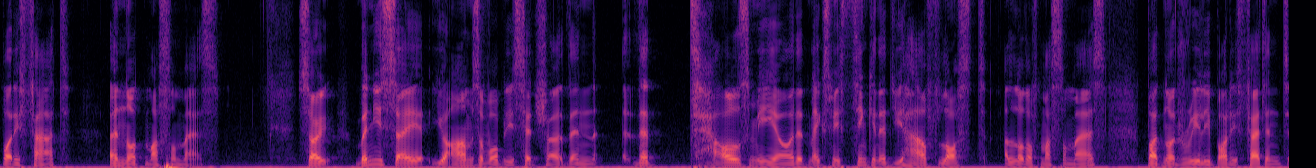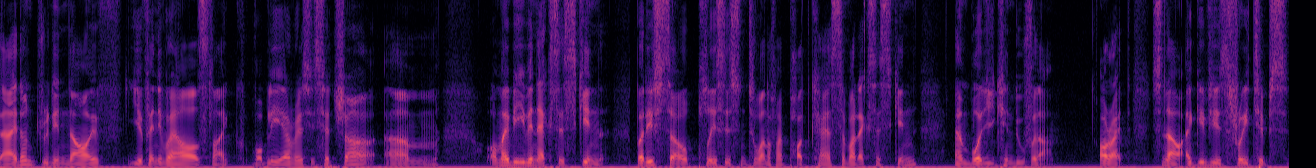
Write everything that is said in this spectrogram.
body fat and not muscle mass. So when you say your arms are wobbly, etc., then that tells me or that makes me thinking that you have lost a lot of muscle mass, but not really body fat. And I don't really know if you have anywhere else like wobbly areas, etc., um, or maybe even excess skin. But if so, please listen to one of my podcasts about excess skin and what you can do for that. All right. So now I give you three tips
